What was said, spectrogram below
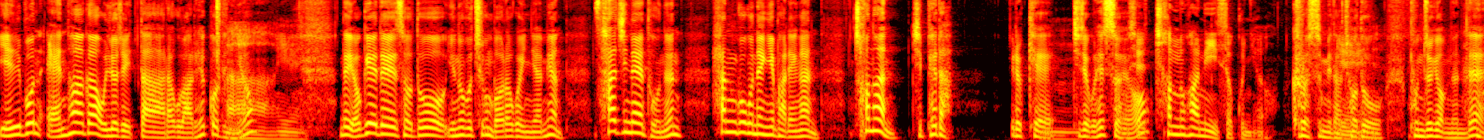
일본 엔화가 올려져 있다라고 말을 했거든요. 아, 예. 근데 여기에 대해서도 윤 후보 측은 뭐라고 했냐면 사진의 돈은 한국은행이 발행한 천환 지폐다. 이렇게 음, 지적을 했어요. 천환이 있었군요. 그렇습니다. 예. 저도 본 적이 없는데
